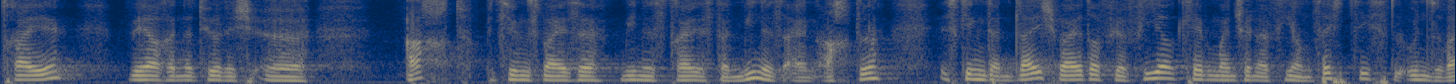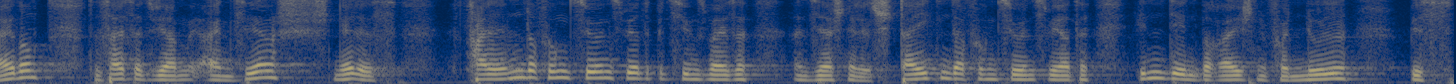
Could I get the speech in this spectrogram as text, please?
3 wäre natürlich äh, 8, beziehungsweise minus 3 ist dann minus ein Achtel. Es ging dann gleich weiter, für 4 käme man schon auf 64 und so weiter. Das heißt also, wir haben ein sehr schnelles Fallen der Funktionswerte beziehungsweise ein sehr schnelles Steigen der Funktionswerte in den Bereichen von 0 bis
